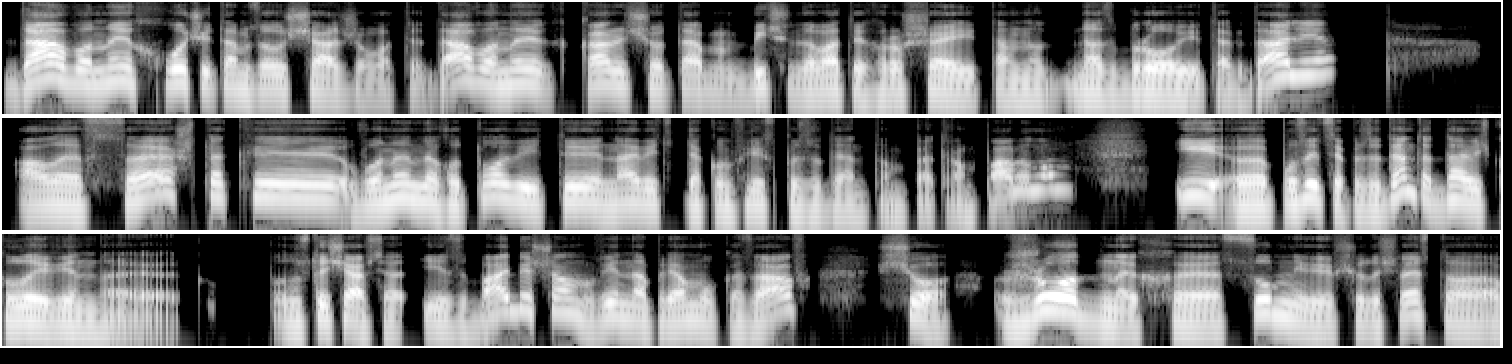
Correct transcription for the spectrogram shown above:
да, вони хочуть там заощаджувати, да, вони кажуть, що там більше давати грошей там на зброю і так далі. Але все ж таки вони не готові йти навіть на конфлікт з президентом Петром Павелом. І е, позиція президента, навіть коли він е, зустрічався із Бабішем, він напряму казав, що жодних е, сумнівів щодо членства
